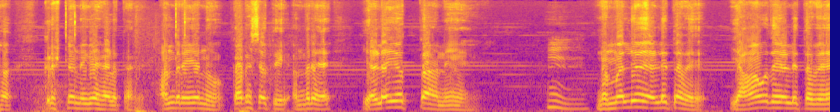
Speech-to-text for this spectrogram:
ಕೃಷ್ಣನಿಗೆ ಹೇಳ್ತಾರೆ. ಅಂದ್ರೆ ಏನು? ಕರ್ಷತಿ ಅಂದ್ರೆ ಎಳೆಯುತ್ತಾನೆ. ನಮ್ಮಲ್ಲಿಯೂ ಎಳಿತವೆ. ಯಾವುದು ಎಳಿತವೆ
